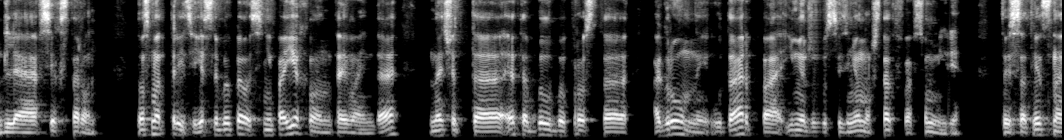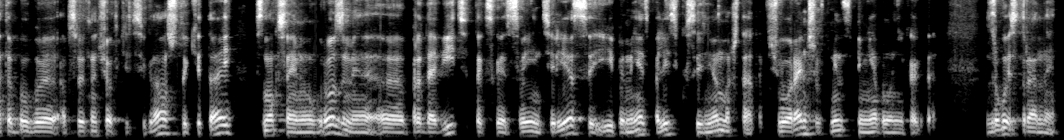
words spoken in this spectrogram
для всех сторон. Но смотрите, если бы Пелоси не поехала на Тайвань, да, значит, э, это был бы просто огромный удар по имиджу Соединенных Штатов во всем мире. То есть, соответственно, это был бы абсолютно четкий сигнал, что Китай смог своими угрозами э, продавить, так сказать, свои интересы и поменять политику Соединенных Штатов, чего раньше, в принципе, не было никогда. С другой стороны,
